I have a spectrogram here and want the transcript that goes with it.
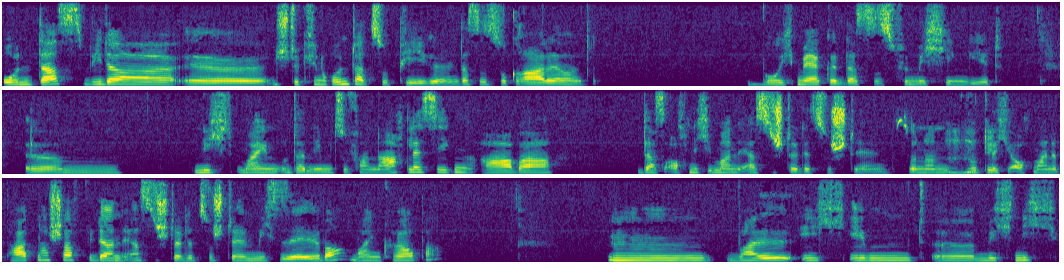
Und das wieder äh, ein Stückchen runter zu pegeln, das ist so gerade, wo ich merke, dass es für mich hingeht ähm, nicht mein Unternehmen zu vernachlässigen, aber das auch nicht immer an erste Stelle zu stellen, sondern mhm. wirklich auch meine Partnerschaft wieder an erste Stelle zu stellen, mich selber, meinen Körper, mhm, weil ich eben äh, mich nicht,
